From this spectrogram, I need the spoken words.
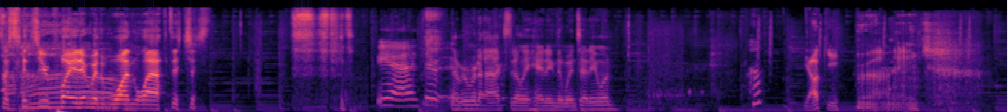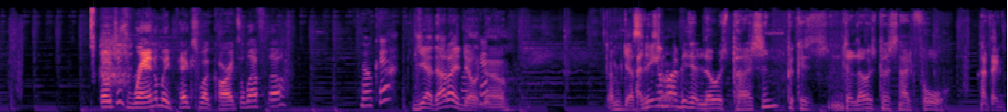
So since you played it with one left, it just. Yeah. That There. we were not accidentally handing the win to anyone. Huh? Yucky. Right. So it just randomly picks what cards are left, though? Okay. Yeah, that I don't Okay. know. I'm guessing. I guessing. think it might be the lowest person because the lowest person had four. I think.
